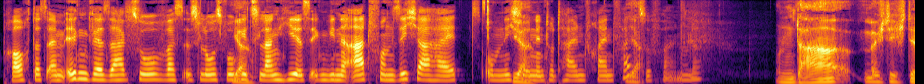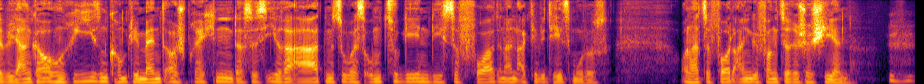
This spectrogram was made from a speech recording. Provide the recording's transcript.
braucht, dass einem irgendwer sagt, so, was ist los, wo ja. geht's lang, hier ist irgendwie eine Art von Sicherheit, um nicht ja. so in den totalen freien Fall ja. zu fallen, oder? Und da möchte ich der Bianca auch ein Riesenkompliment aussprechen, dass es ihre Art, mit sowas umzugehen, die ist sofort in einen Aktivitätsmodus und hat sofort angefangen zu recherchieren. Mhm.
